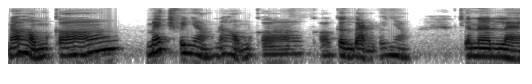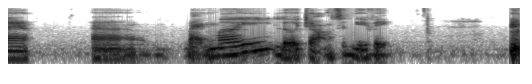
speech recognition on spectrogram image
nó không có match với nhau, nó không có có cân bằng với nhau. Cho nên là, à, bạn mới lựa chọn xin nghỉ việc.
